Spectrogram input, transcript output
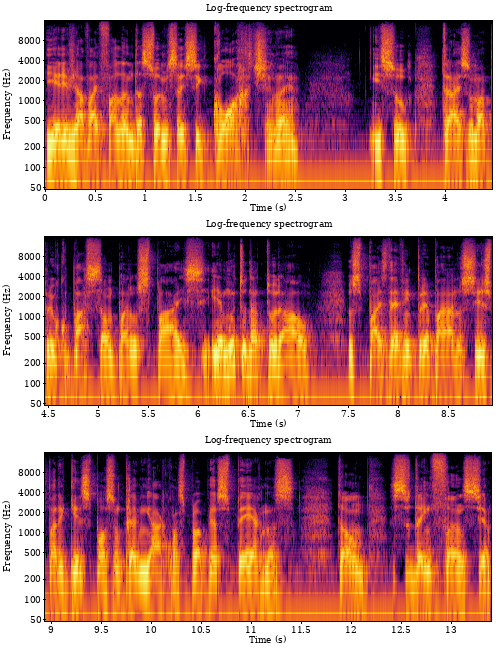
E ele já vai falando da sua missão, esse corte, não é? Isso traz uma preocupação para os pais e é muito natural. Os pais devem preparar os filhos para que eles possam caminhar com as próprias pernas. Então, isso da infância.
